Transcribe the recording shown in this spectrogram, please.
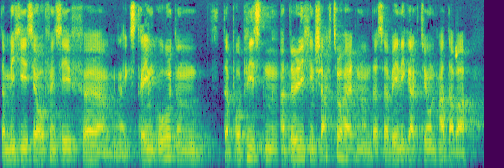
der Michi ist ja offensiv äh, extrem gut und da probierst du natürlich in Schach zu halten und dass er wenig Aktion hat, aber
